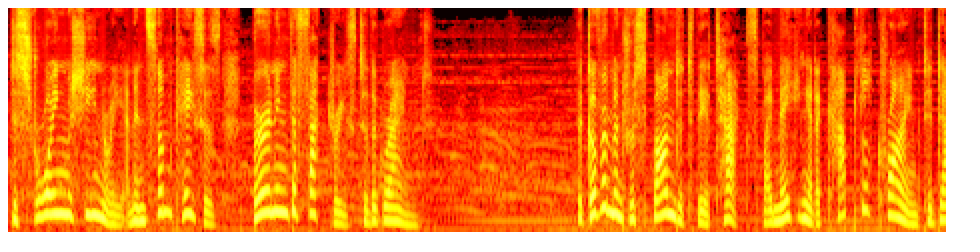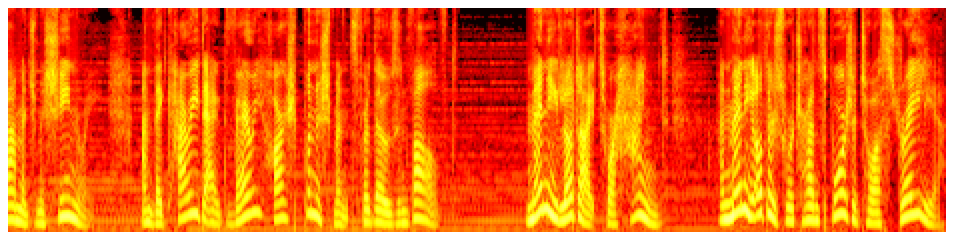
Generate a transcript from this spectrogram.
destroying machinery and in some cases burning the factories to the ground. The government responded to the attacks by making it a capital crime to damage machinery, and they carried out very harsh punishments for those involved. Many Luddites were hanged, and many others were transported to Australia.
